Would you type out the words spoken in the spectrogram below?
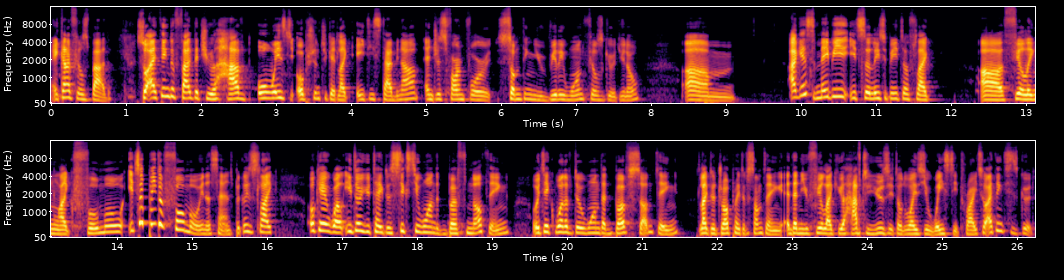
It kind of feels bad. So I think the fact that you have always the option to get like 80 stamina and just farm for something you really want feels good, you know? Um, I guess maybe it's a little bit of like uh, feeling like FOMO. It's a bit of FOMO in a sense because it's like, okay, well, either you take the 61 that buff nothing, or you take one of the one that buffs something, like the drop rate of something, and then you feel like you have to use it, otherwise you waste it, right? So I think this is good.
